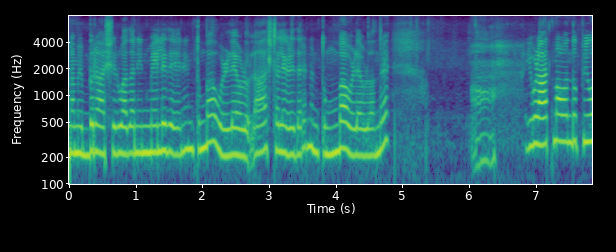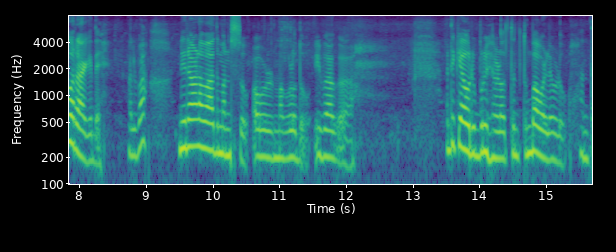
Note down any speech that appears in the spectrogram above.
ನಮ್ಮಿಬ್ಬರ ಆಶೀರ್ವಾದ ನಿನ್ನ ಮೇಲಿದೆ. ನೀನು ತುಂಬ ಒಳ್ಳೆಯವಳು. ಲಾಸ್ಟಲ್ಲಿ ಹೇಳಿದ್ದಾರೆ ನೀನು ತುಂಬ ಒಳ್ಳೆಯವಳು. ಅಂದರೆ ಇವಳ ಆತ್ಮ ಒಂದು ಪ್ಯೂರ್ ಆಗಿದೆ, ಅಲ್ವಾ? ನಿರಾಳವಾದ ಮನಸ್ಸು ಅವಳ ಮಗಳದು. ಇವಾಗ ಅದಕ್ಕೆ ಅವರಿಬ್ಬರು ಹೇಳೋದು ತುಂಬ ಒಳ್ಳೆಯವಳು ಅಂತ.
